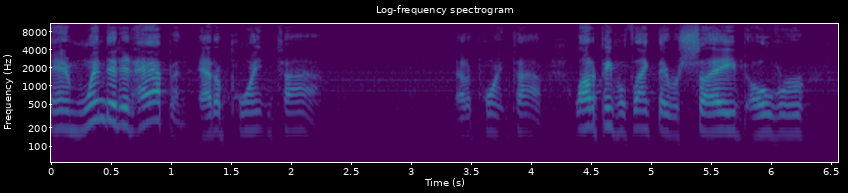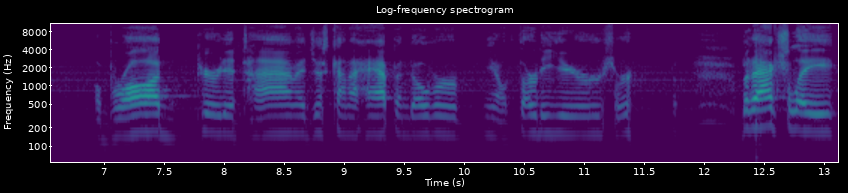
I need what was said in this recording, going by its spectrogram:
And when did it happen? At a point in time. At a point in time. A lot of people think they were saved over a broad period of time. It just kind of happened over, you know, 30 years or but actually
